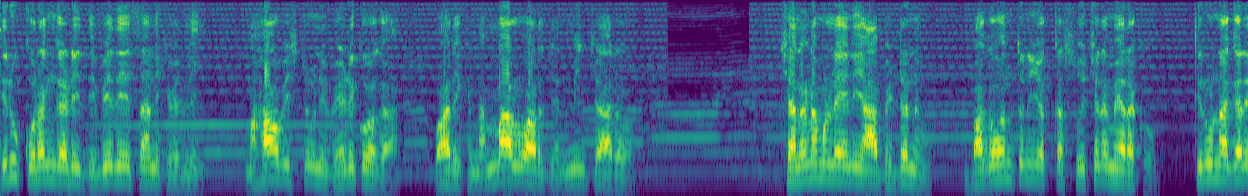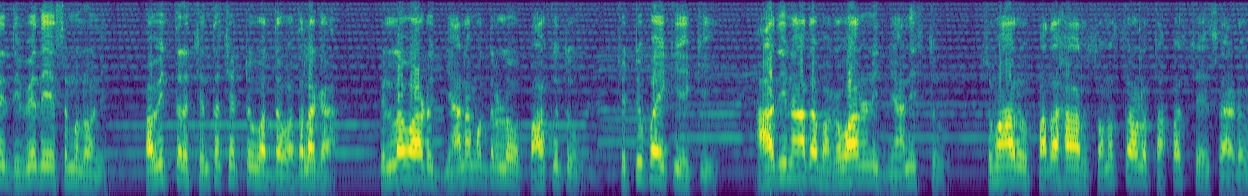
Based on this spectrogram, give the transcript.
తిరుకురంగడి దివ్యదేశానికి వెళ్ళి మహావిష్ణువుని వేడుకోగా వారికి నమ్మాల్వారు జన్మించారు. చలనము లేని ఆ బిడ్డను భగవంతుని యొక్క సూచన మేరకు తిరునగరి దివ్యదేశములోని పవిత్ర చింత చెట్టు వద్ద వదలగా పిల్లవాడు జ్ఞానముద్రలో పాకుతూ చెట్టుపైకి ఎక్కి ఆదినాథ భగవానుని జ్ఞానిస్తూ సుమారు పదహారు సంవత్సరాలు తపస్సు చేశాడు.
